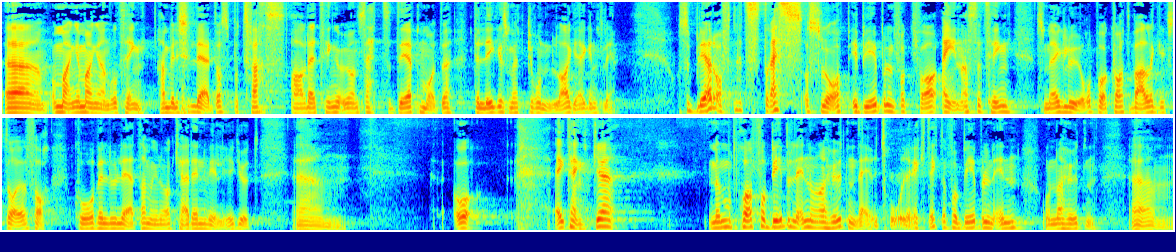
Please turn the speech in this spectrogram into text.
Uh, og mange mange andre ting. Han vil ikke lede oss på tvers av de tingene uansett. så Det på en måte, det ligger som et grunnlag, egentlig. Og Så blir det ofte litt stress å slå opp i Bibelen for hver eneste ting som jeg lurer på. Hvert valg jeg står overfor. Hvor vil du lede meg nå? Hva er din vilje, Gud? Um, og jeg tenker Vi må prøve å få Bibelen inn under huden. Det er utrolig viktig å få Bibelen inn under huden. Um,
